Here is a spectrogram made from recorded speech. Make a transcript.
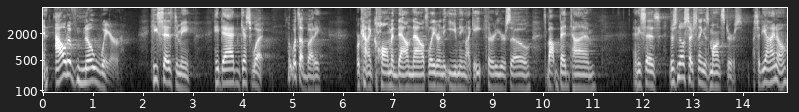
and out of nowhere, he says to me, Hey, Dad, guess what? What's up, buddy? We're kind of calming down now. It's later in the evening, like 8:30 or so. It's about bedtime. And he says, There's no such thing as monsters. I said, Yeah, I know.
